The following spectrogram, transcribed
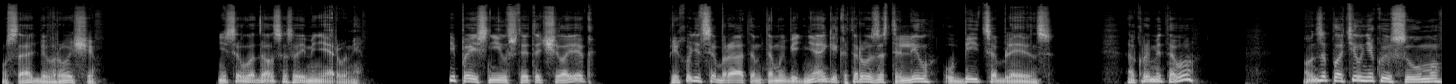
усадьбе в роще, не совладал со своими нервами. И пояснил, что этот человек приходится братом тому бедняге, которого застрелил убийца Блевинс. А кроме того, он заплатил некую сумму,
